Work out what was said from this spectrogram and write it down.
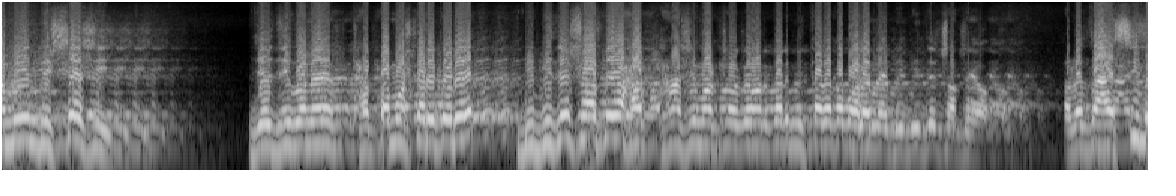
আমিন বিশ্বাসী। যে জীবনে ঠাট্টা মস্কারি করে, বিবিদের সাথে হাসি মস্কারি করে, মিথ্যা কথা বলে না বিবিদের সাথেও। ওটা যা ছিল।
